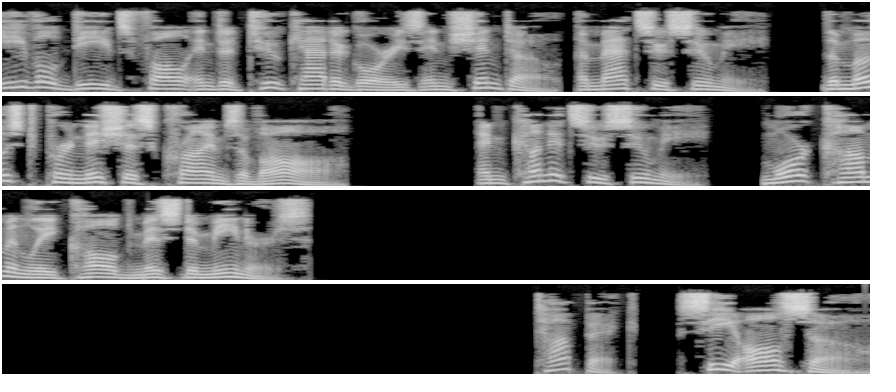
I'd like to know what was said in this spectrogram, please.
Evil deeds fall into two categories in Shinto, amatsu tsumi, the most pernicious crimes of all, and kunitsu tsumi, more commonly called misdemeanors. See also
